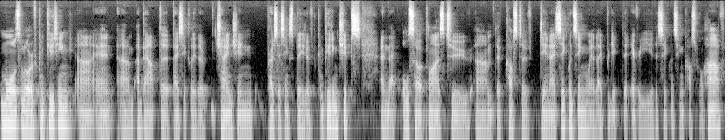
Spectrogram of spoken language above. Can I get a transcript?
Moore's law of computing uh, and um, about the basically the change in processing speed of computing chips, and that also applies to um, the cost of DNA sequencing, where they predict that every year the sequencing cost will halve,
